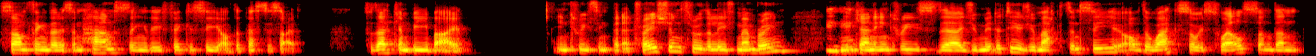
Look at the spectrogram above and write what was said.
something that is enhancing the efficacy of the pesticide. So that can be by increasing penetration through the leaf membrane. Mm-hmm. You can increase the humidity or humectancy of the wax so it swells and then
